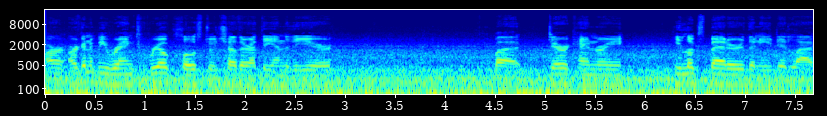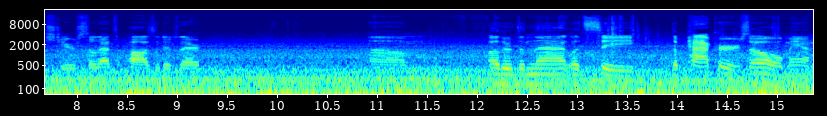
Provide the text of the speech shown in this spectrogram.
are, are going to be ranked real close to each other at the end of the year. But Derrick Henry, he looks better than he did last year, so that's a positive there. Um, other than that, let's see. The Packers, oh man,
